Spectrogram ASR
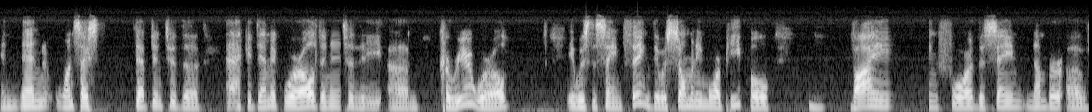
And then once I stepped into the academic world and into the um, career world, it was the same thing. There were so many more people vying for the same number of,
